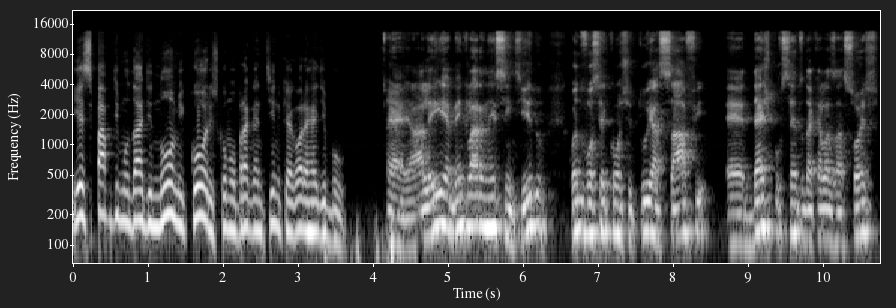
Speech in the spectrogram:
E esse papo de mudar de nome e cores, como o Bragantino, que agora é Red Bull? É, a lei é bem clara nesse sentido. Quando você constitui a SAF, é, 10% daquelas ações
